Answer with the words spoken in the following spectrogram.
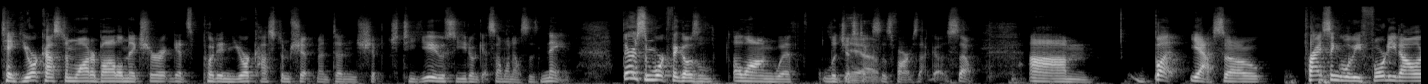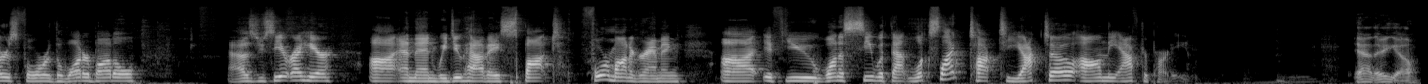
take your custom water bottle, make sure it gets put in your custom shipment and shipped to you, so you don't get someone else's name. There's some work that goes along with logistics Yeah. as far as that goes. So, um, but yeah, so pricing will be forty dollars for the water bottle, as you see it right here, uh, and then we do have a spot for monogramming. Uh, if you want to see what that looks like, talk to Yakto on the after party. yeah. There you go.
